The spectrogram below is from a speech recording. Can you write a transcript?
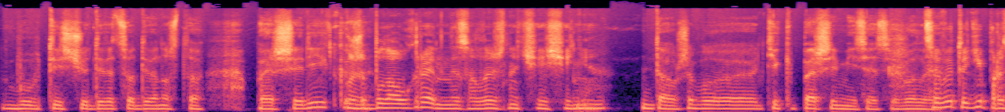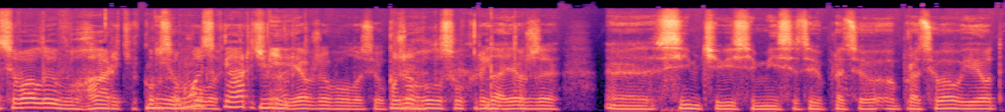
Був 1991 рік. Вже була Україна незалежна чи Да, вже було тільки перші місяці були. Це ви тоді працювали в Гарті, Комсомольській «Голос- Гарті? Ні, я вже в голосі України. голос України. Да, я вже е, 7 чи 8 місяців працював. І от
